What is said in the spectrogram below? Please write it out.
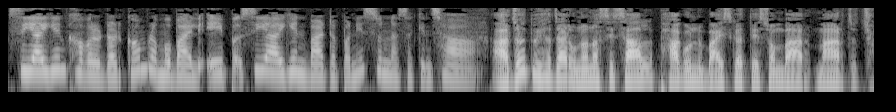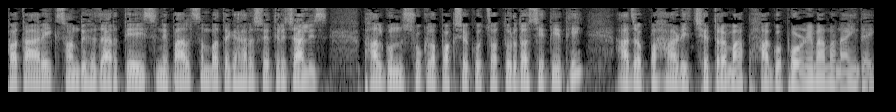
सीआईएन खबर डट कम र मोबाइल एप सीआईएनबाट पनि सुन्न सकिन्छ। आज दुई हजार उनासी साल फागुन बाइस गते सोमबार मार्च छ तारीक सन् दुई हजार तेइस नेपाल सम्बत एघार सय त्रिचालिस। फाल्गुन शुक्ल पक्षको चतुर्दशी तिथि आज पहाड़ी क्षेत्रमा फागो पूर्णिमा मनाइँदै।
